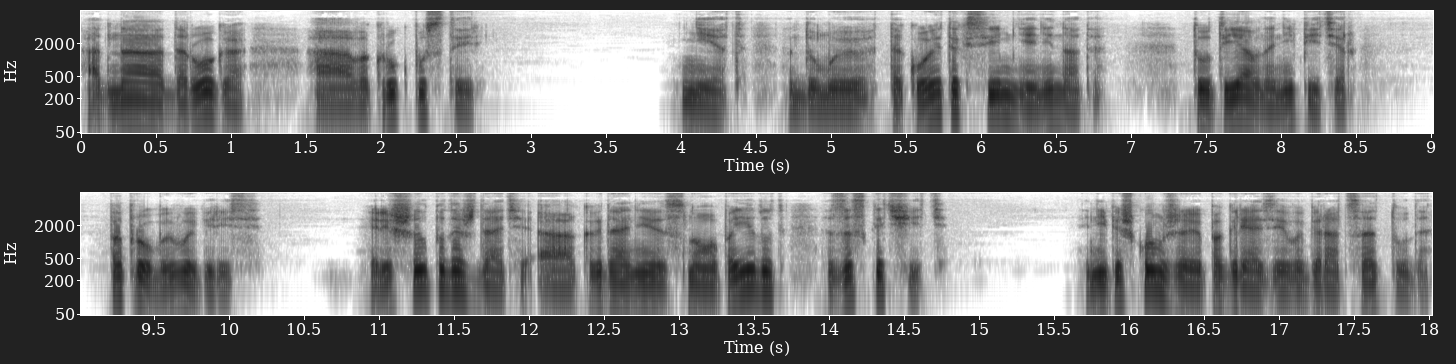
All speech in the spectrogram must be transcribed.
Одна дорога, а вокруг пустырь. Нет, думаю, такое такси мне не надо. Тут явно не Питер. Попробуй выберись. Решил подождать, а когда они снова поедут, заскочить. Не пешком же по грязи выбираться оттуда.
